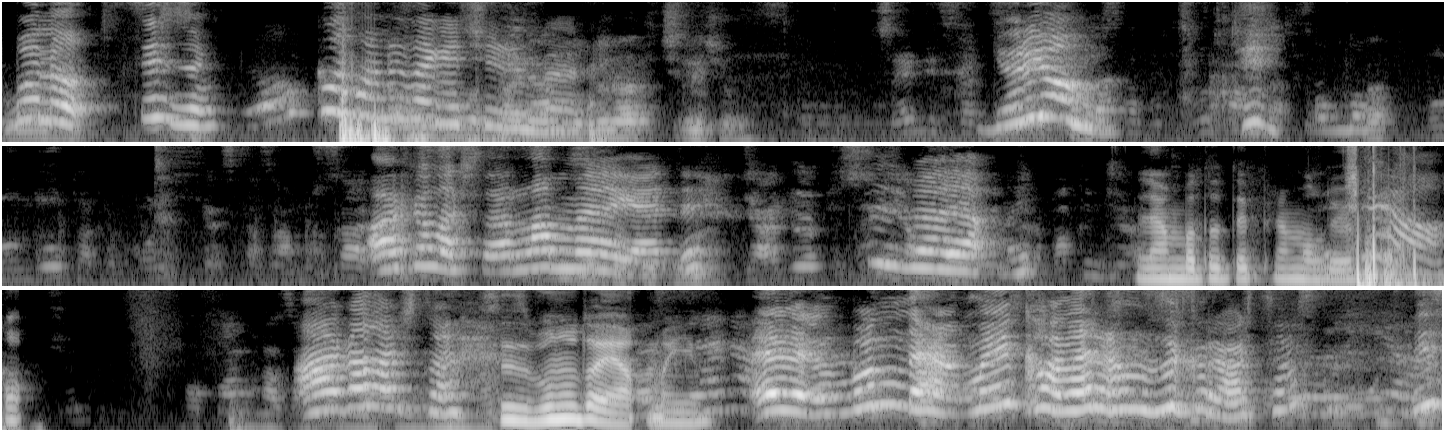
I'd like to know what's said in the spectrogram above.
bunu sizin kafanıza geçiririm ben. Görüyor musun? Arkadaşlar lambaya geldi. Siz böyle yapmayın. Lambada deprem oluyor. O- Arkadaşlar Siz bunu da yapmayın. evet bunu da yapmayın kameranızı kırarsınız. Biz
